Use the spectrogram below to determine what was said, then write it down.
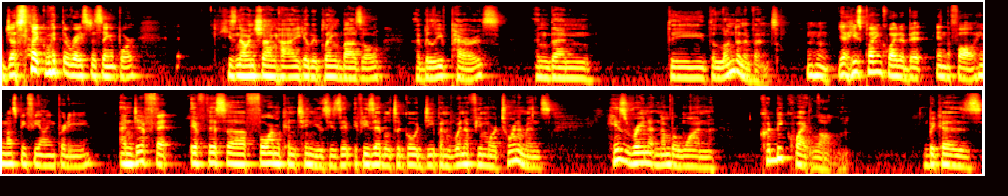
just like with the race to Singapore. He's now in Shanghai, he'll be playing Basel, I believe Paris, and then the the London event. hmm Yeah, he's playing quite a bit in the fall. He must be feeling pretty And if fit. If this uh, form continues, he's if he's able to go deep and win a few more tournaments, his reign at number one could be quite long. Because,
